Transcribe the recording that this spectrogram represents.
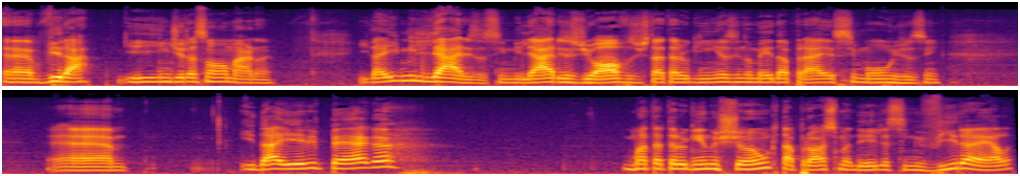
é, virar e ir em direção ao mar, né? E daí milhares, assim, milhares de ovos de tartaruguinhas e no meio da praia esse monge, assim. É... E daí ele pega uma tartaruguinha no chão que tá próxima dele, assim, vira ela.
